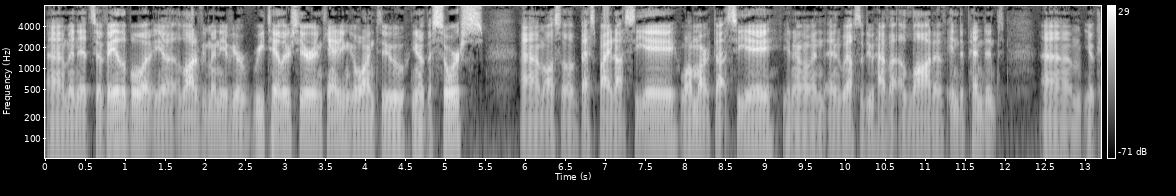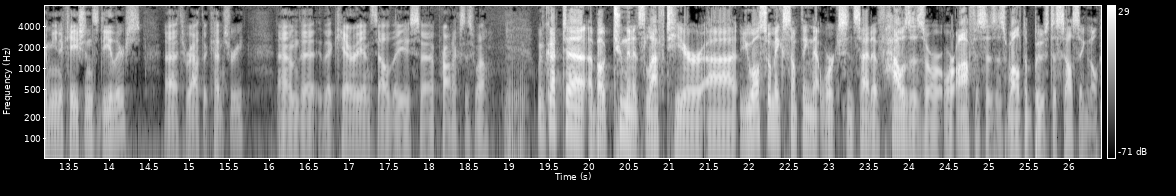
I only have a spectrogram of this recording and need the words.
Um, and it's available at you know, a lot of many of your retailers here in Canada. You can go on to you know the source, um, also BestBuy.ca, Walmart.ca. You know, and, and we also do have a, a lot of independent um, you know communications dealers uh, throughout the country um, that, that carry and sell these uh, products as well. We've got uh, about two minutes left here. Uh, you also make something that works inside of houses or, or offices as well to boost a cell signal.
